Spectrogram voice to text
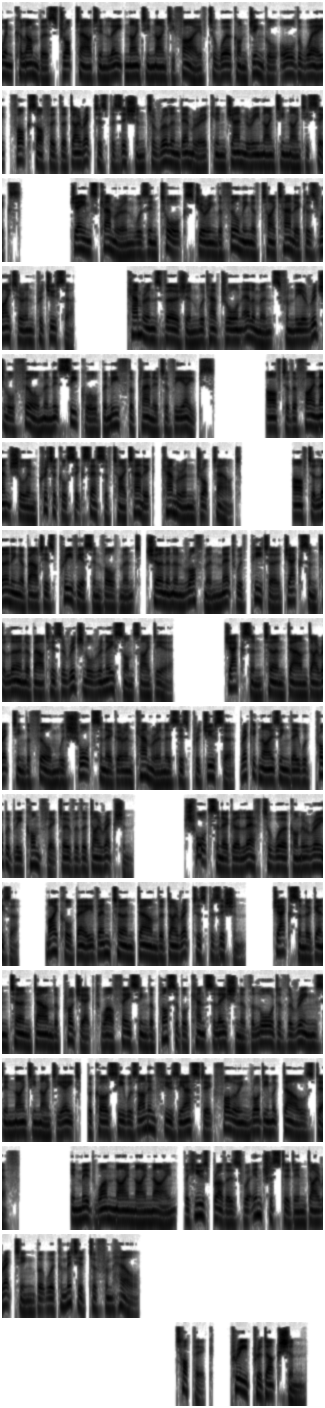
When Columbus dropped out in late 1995 to work on Jingle All the Way, Fox offered the director's position to Roland Emmerich in January 1996. James Cameron was in talks during the filming of Titanic as writer and producer. Cameron's version would have drawn elements from the original film and its sequel Beneath the Planet of the Apes. After the financial and critical success of Titanic, Cameron dropped out. After learning about his previous involvement, Chernin and Rothman met with Peter Jackson to learn about his original Renaissance idea. Jackson turned down directing the film with Schwarzenegger and Cameron as his producer, recognizing they would probably conflict over the direction. Schwarzenegger left to work on Eraser. Michael Bay then turned down the director's position. Jackson again turned down the project while facing the possible cancellation of The Lord of the Rings in 1998, because he was unenthusiastic following Roddy McDowall's death. In mid-1999, the Hughes brothers were interested in directing but were committed to From Hell. Pre-production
